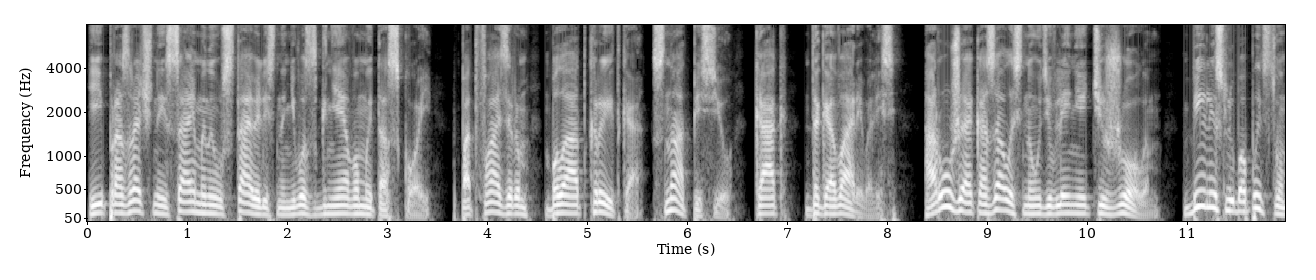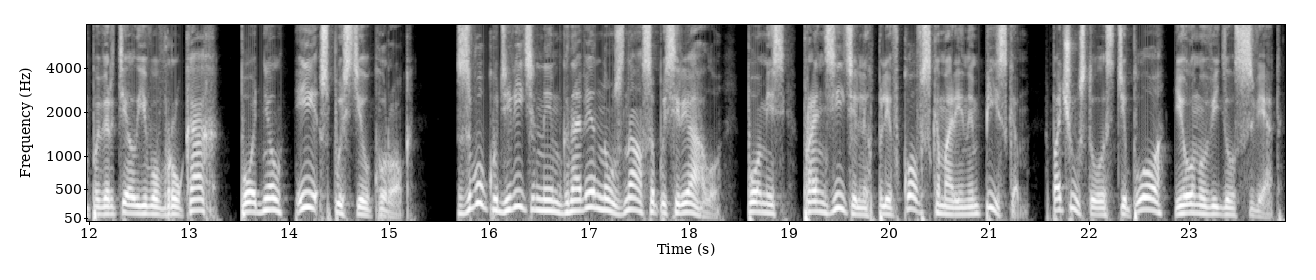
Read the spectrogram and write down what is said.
и прозрачные Саймоны уставились на него с гневом и тоской. Под фазером была открытка с надписью «Как договаривались». Оружие оказалось на удивление тяжелым. Билли с любопытством повертел его в руках, поднял и спустил курок. Звук удивительный мгновенно узнался по сериалу. Помесь пронзительных плевков с комариным писком. Почувствовалось тепло, и он увидел свет.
